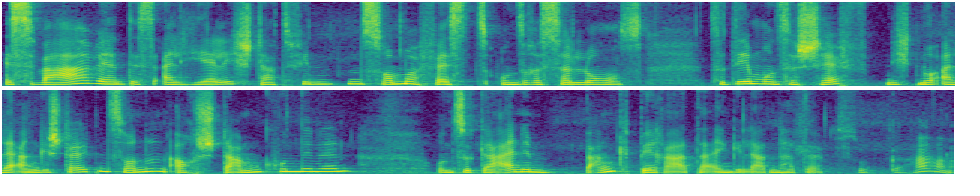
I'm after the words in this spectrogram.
Es war während des alljährlich stattfindenden Sommerfests unseres Salons, zu dem unser Chef nicht nur alle Angestellten, sondern auch Stammkundinnen und sogar einen Bankberater eingeladen hatte. Sogar.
